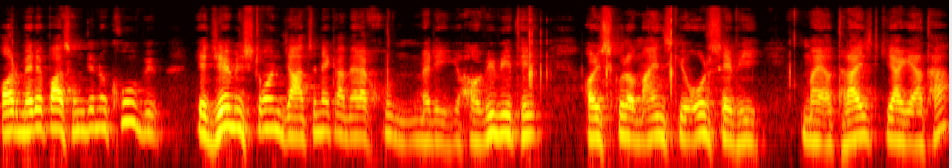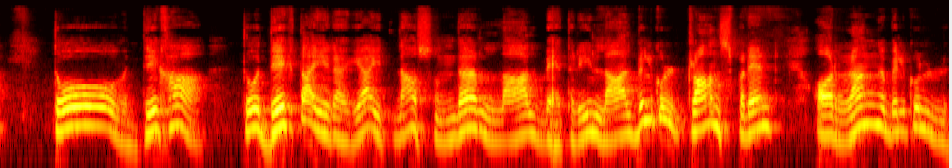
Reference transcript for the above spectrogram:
और मेरे पास उन दिनों खूब ये जेम स्टोन जांचने का मेरा खूब मेरी हॉबी भी थी और स्कूल ऑफ़ माइंस की ओर से भी मैं ऑथराइज किया गया था। तो देखा तो देखता ही रह गया इतना सुंदर लाल बेहतरीन लाल बिल्कुल ट्रांसपेरेंट और रंग बिल्कुल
